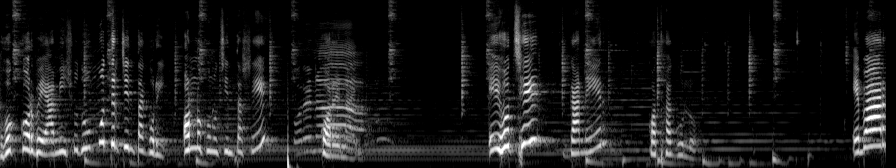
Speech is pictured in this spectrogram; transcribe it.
ভোগ করবে আমি শুধু উম্মতের চিন্তা করি অন্য কোনো চিন্তা সে করে নাই। এই হচ্ছে গানের কথাগুলো। এবার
